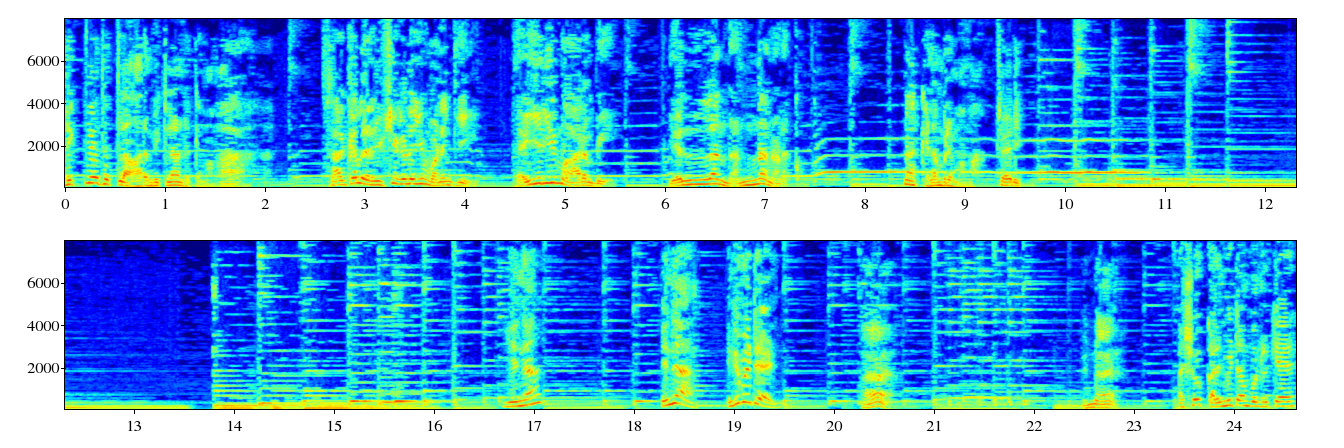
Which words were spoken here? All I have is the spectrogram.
ரிக்வேதத்துல ஆரம்பிக்கலாம்னு இருக்கேன் மாமா. சகல ரிஷிகளையும் வணங்கி தைரியமா ஆரம்பி எல்லாம் நன்னா நடக்கும். நான் கிளம்புறேன் மாமா. சரி. என்ன என்ன? எங்க போயிட்டேன். என்ன? அசோக் கிளம்பிட்டான் போல் இருக்கே.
